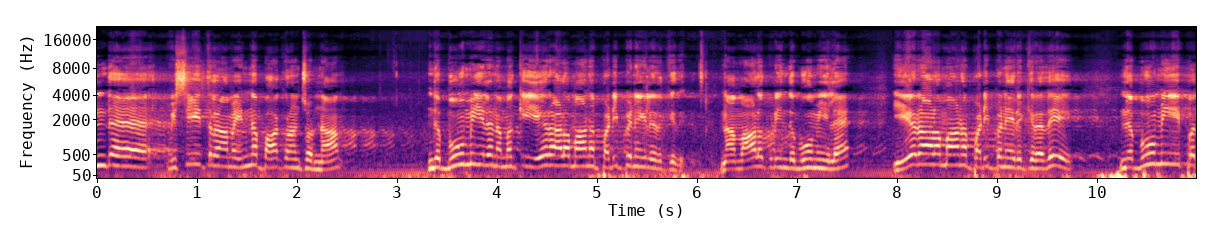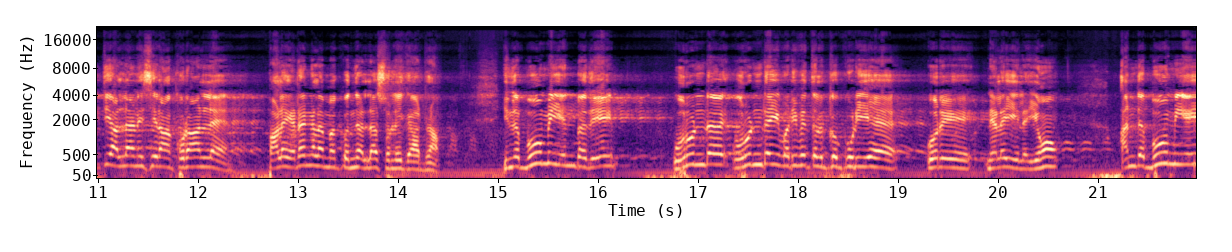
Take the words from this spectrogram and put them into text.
இந்த விஷயத்தில் நாம் என்ன பார்க்குறோன்னு சொன்னால் இந்த பூமியில் நமக்கு ஏராளமான படிப்பினைகள் இருக்குது. நாம் வாழக்கூடிய இந்த பூமியில் ஏராளமான படிப்பினை இருக்கிறது. இந்த பூமியை பற்றி அல்லாஹ் நினைச்சான் குரான்ல பல இடங்கள் நமக்கு வந்து எல்லாம் சொல்லி காட்டுறான். இந்த பூமி என்பது உருண்டை உருண்டை வடிவத்தில் இருக்கக்கூடிய ஒரு நிலையிலையும் அந்த பூமியை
